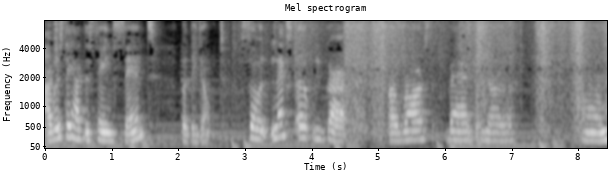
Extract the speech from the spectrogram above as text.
I wish they had the same scent, but they don't. So next up, we've got our Ross bag, y'all. Um,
